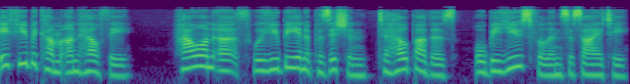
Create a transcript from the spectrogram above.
If you become unhealthy, how on earth will you be in a position to help others or be useful in society?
